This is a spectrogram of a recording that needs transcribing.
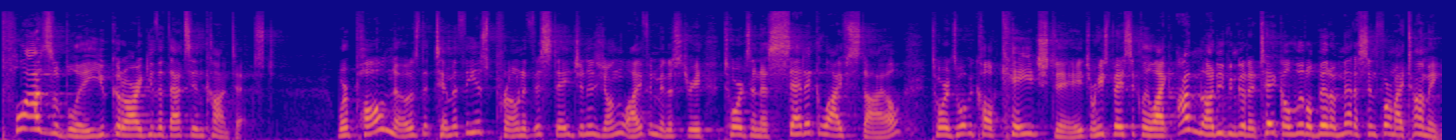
plausibly you could argue that that's in context where Paul knows that Timothy is prone at this stage in his young life and ministry towards an ascetic lifestyle, towards what we call cage stage, where he's basically like, I'm not even going to take a little bit of medicine for my tummy.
